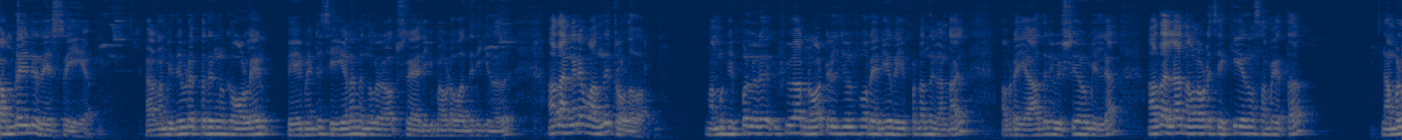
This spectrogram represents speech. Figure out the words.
കംപ്ലൈന്റ് രജിസ്റ്റർ ചെയ്യുക. കാരണം ഇതിവിടെ ഇപ്പോൾ നിങ്ങൾക്ക് ഓൺലൈൻ പേയ്മെന്റ് ചെയ്യണം എന്നുള്ളൊരു ഓപ്ഷൻ ആയിരിക്കും അവിടെ വന്നിരിക്കുന്നത്. അതങ്ങനെ വന്നിട്ടുള്ളവർ നമുക്കിപ്പോൾ ഒരു if you are not eligible for any refund എന്ന് കണ്ടാൽ അവിടെ യാതൊരു വിഷയവുമില്ല. അതല്ല നമ്മളവിടെ ചെക്ക് ചെയ്യുന്ന സമയത്ത് നമ്മൾ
